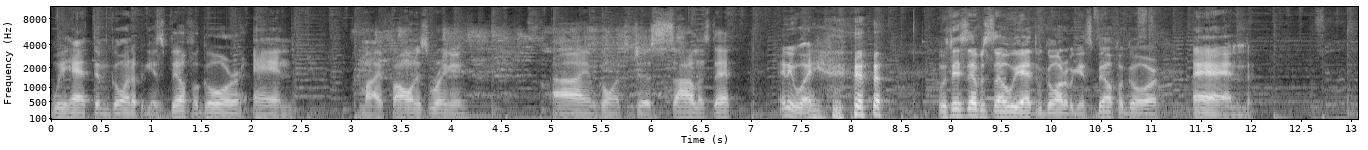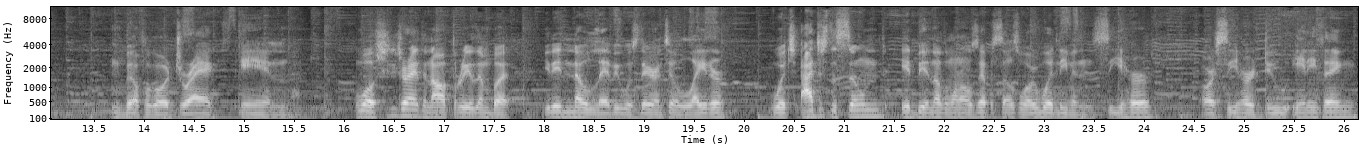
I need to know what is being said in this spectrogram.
we had them going up against Belphegor, and my phone is ringing. I am going to just silence that. Anyway, with this episode, we had to go up against Belphegor, and Belphegor dragged in. Well, she dragged in all three of them, but you didn't know Levy was there until later, which I just assumed it'd be another one of those episodes where we wouldn't even see her or see her do anything,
